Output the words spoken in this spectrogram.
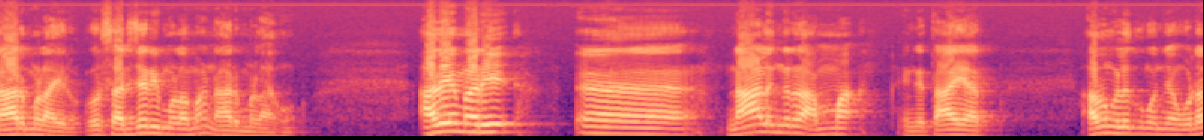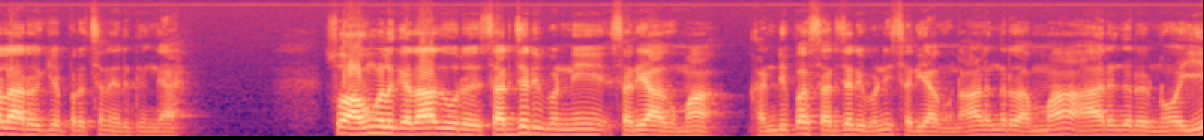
நார்மல் ஆயிரும். ஒரு சர்ஜரி மூலமாக நார்மல் ஆகும். அதே மாதிரி நாளுங்கிற நாலுங்கிற அம்மா எங்கள் தாயார் அவங்களுக்கு கொஞ்சம் உடல் ஆரோக்கிய பிரச்சனை இருக்குங்க. ஸோ அவங்களுக்கு ஏதாவது ஒரு சர்ஜரி பண்ணி சரியாகுமா? கண்டிப்பாக சர்ஜரி பண்ணி சரியாகும். நாலுங்கிறது அம்மா ஆறுங்கிற நோய்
